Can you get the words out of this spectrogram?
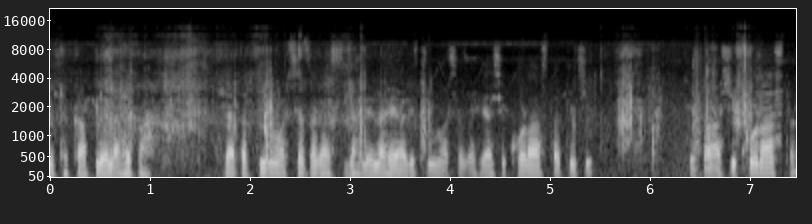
इथं कापलेला आहे पहा. हे आता तीन वर्षाचा घास झालेला आहे. अडीच तीन वर्षाचा. हे अशी खोडा असतात त्याची. हे पहा अशी खोडा असतात.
